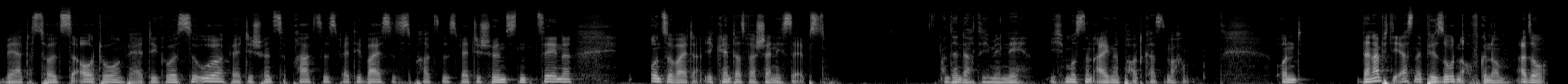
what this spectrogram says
Wer hat das tollste Auto? Wer hat die größte Uhr? Wer hat die schönste Praxis? Wer hat die weißeste Praxis? Wer hat die schönsten Zähne? Und so weiter. Ihr kennt das wahrscheinlich selbst. Und dann dachte ich mir, nee, ich muss einen eigenen Podcast machen. Und dann habe ich die ersten Episoden aufgenommen. Also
